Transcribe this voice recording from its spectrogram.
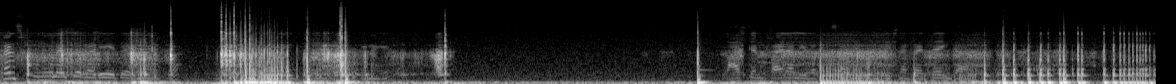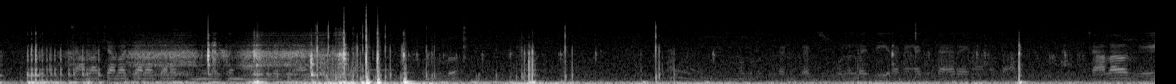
ఫ్రెండ్స్ పునుగులు అయితే రెడీ అయితే లాస్ట్ అండ్ ఫైనల్ ఇది ఒకసారి చేసినట్లయితే ఇంకా చాలా చాలా చాలా చాలా పునుగులు అయితే మామూలుగా తయారవుతాయి. పునుగులు అయితే ఈ రకంగా అయితే తయారైనాయన్నమాట. చాలా వేడి వేడిగా ఉన్నాయి పునుగులు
